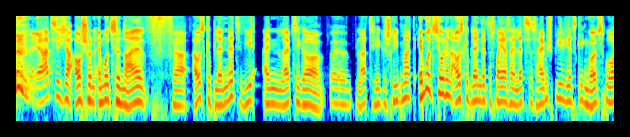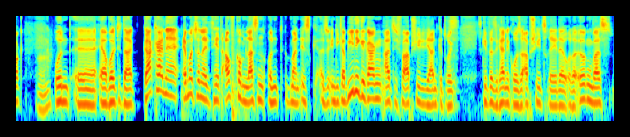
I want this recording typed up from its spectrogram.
er hat sich ja auch schon emotional ausgeblendet, wie ein Leipziger äh, Blatt hier geschrieben hat. Emotionen ausgeblendet, das war ja sein letztes Heimspiel jetzt gegen Wolfsburg. Und äh, er wollte da gar keine Emotionalität aufkommen lassen und man ist also in die Kabine gegangen, hat sich verabschiedet, die Hand gedrückt. Es gibt also keine große Abschiedsrede oder irgendwas.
